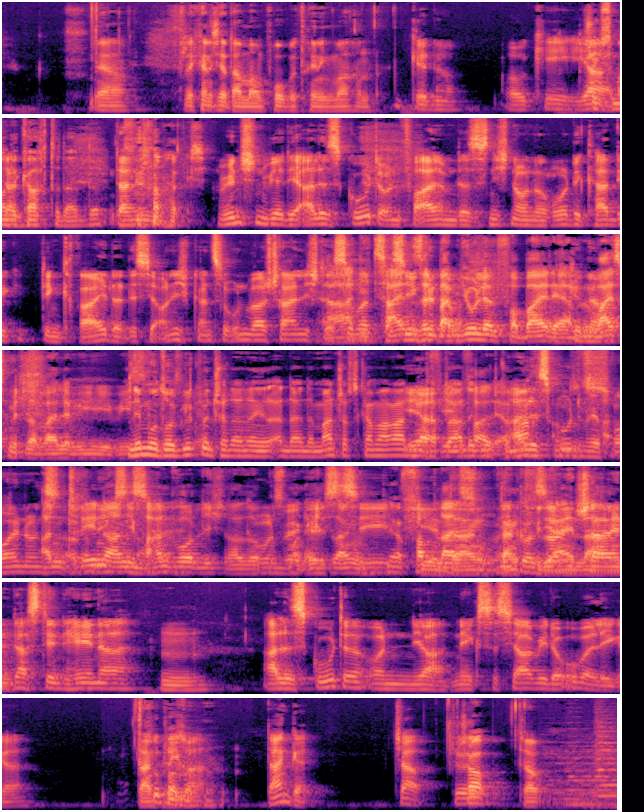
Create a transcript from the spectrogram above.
Ja, vielleicht kann ich ja da mal ein Probetraining machen. genau. Okay, ja. Kriegst du mal eine dann- Karte dann, ne? Dann wünschen wir dir alles Gute und vor allem, dass es nicht noch eine rote Karte gibt, den Krei, das ist ja auch nicht ganz so unwahrscheinlich, dass Ja, sowas die Zeiten sind beim Julian vorbei, der Genau. weiß mittlerweile, wie, wie Nimm unsere Glückwünsche an deine, an deine Mannschaftskameraden. Ja, auf jeden alle Fall, gut ja. Alles Gute, Und wir freuen uns. an Trainer, an die. Verantwortlichen, also muss man echt sagen, ja, Vielen. Dank. Danke für die Einladung. Dustin Hähner. Alles Gute und ja, nächstes Jahr wieder Oberliga. Danke. Super. Danke. Ciao. Ciao. Ciao.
